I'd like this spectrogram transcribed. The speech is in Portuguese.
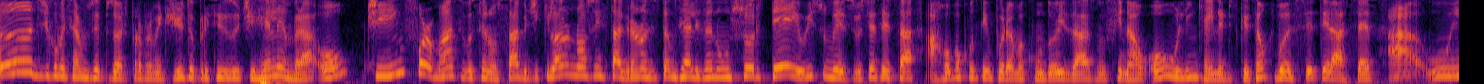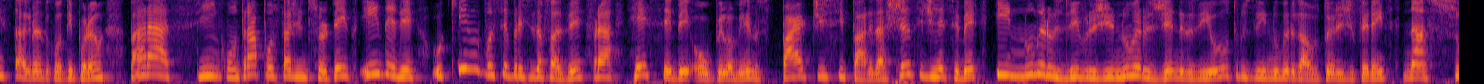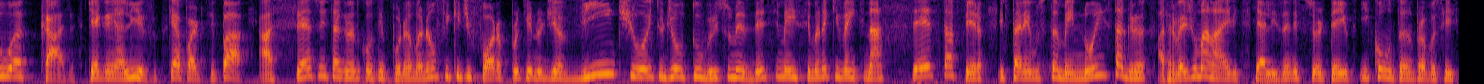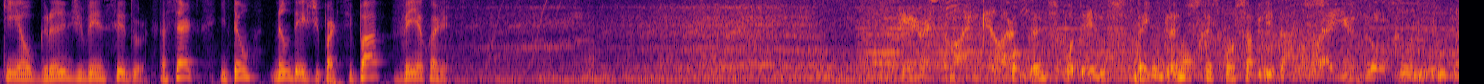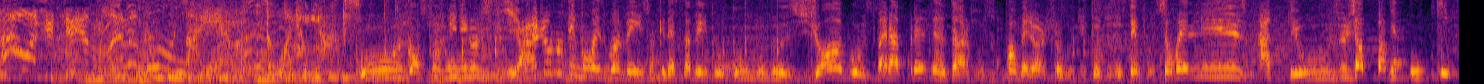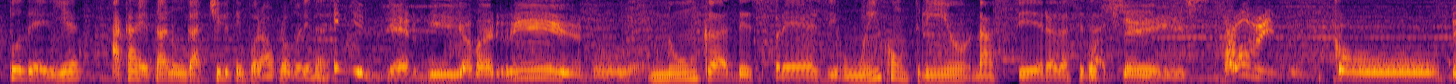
Uh, Antes de começarmos o episódio propriamente dito, eu preciso te relembrar ou te informar, se você não sabe, de que lá no nosso Instagram nós estamos realizando um sorteio. Isso mesmo, se você acessar arroba contemporama com dois As no final ou o link aí na descrição, você terá acesso ao Instagram do Contemporama para assim encontrar a postagem do sorteio e entender o que você precisa fazer para receber ou pelo menos participar da chance de receber inúmeros livros de inúmeros gêneros e outros inúmeros autores diferentes na sua casa. Quer ganhar livro? Quer participar? Acesse o Instagram do Contemporama, não fique de fora, porque no dia 28 de outubro, isso mesmo, desse mês, semana que vem, na sexta-feira, estaremos também no Instagram, através de uma live, realizando esse sorteio e contando para vocês quem é o grande vencedor, tá certo? Então, não deixe de participar, venha com a gente. Fear is the mind killer. Com grandes poderes, vem grandes responsabilidades. How you doing? I am the one who knocks. Os nossos meninos viajam no tempo mais uma vez, só que dessa vez no mundo dos jogos, para apresentar-vos o melhor jogo de todos os tempos. São eles, Matheus o Japa, O que poderia acarretar num gatilho temporal para a humanidade? Guilherme Amarino. Nunca despreze um encontrinho na feira da cidade. Você está ouvindo Contemporama.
